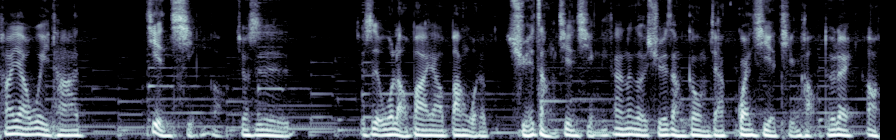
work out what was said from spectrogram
他要为他践行哦，就是就是我老爸要帮我的学长践行。你看那个学长跟我们家关系也挺好，对不对啊？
